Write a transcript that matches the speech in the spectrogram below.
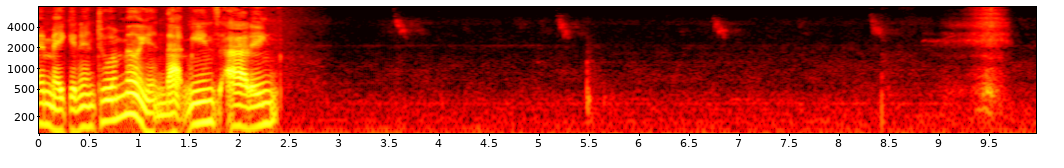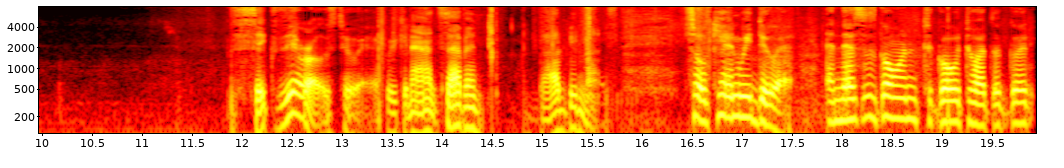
and make it into a million. That means adding six zeros to it. If we can add seven, that'd be nice. So can we do it? And this is going to go towards a good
